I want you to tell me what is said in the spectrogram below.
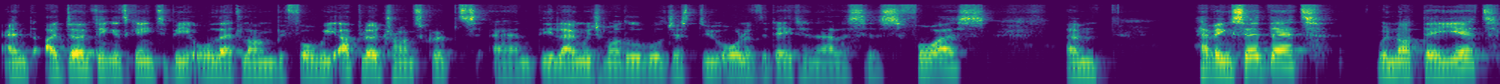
And I don't think it's going to be all that long before we upload transcripts and the language model will just do all of the data analysis for us. Um, Having said that, we're not there yet.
